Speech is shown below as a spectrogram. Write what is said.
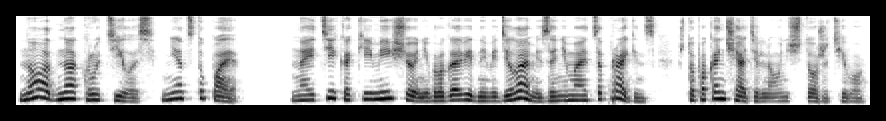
но одна крутилась, не отступая. Найти, какими еще неблаговидными делами занимается Прагинс, чтобы окончательно уничтожить его.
